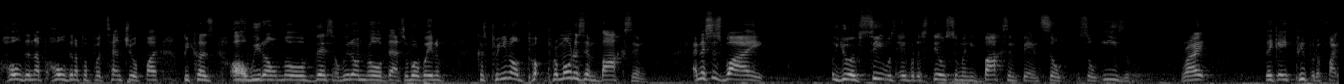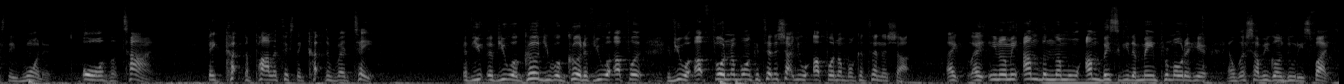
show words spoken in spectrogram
holding up, holding up a potential fight because oh we don't know of this or we don't know of that, so we're waiting because you know p- promoters in boxing, and this is why UFC was able to steal so many boxing fans so so easily, right? They gave people the fights they wanted all the time. They cut the politics, they cut the red tape. If you if you were good, you were good. If you were up for if you were up for a number one contender shot, you were up for a number one contender shot. Like like you know what I mean? I'm the number one, I'm basically the main promoter here, and that's how we gonna do these fights.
